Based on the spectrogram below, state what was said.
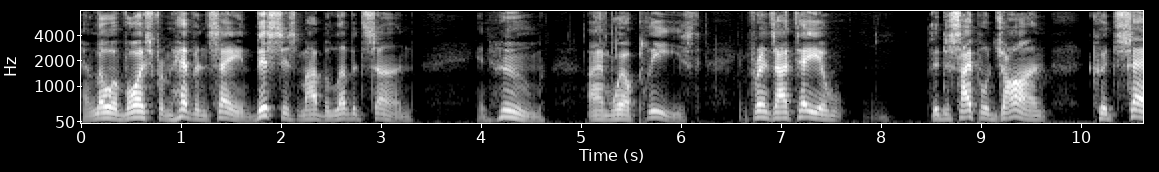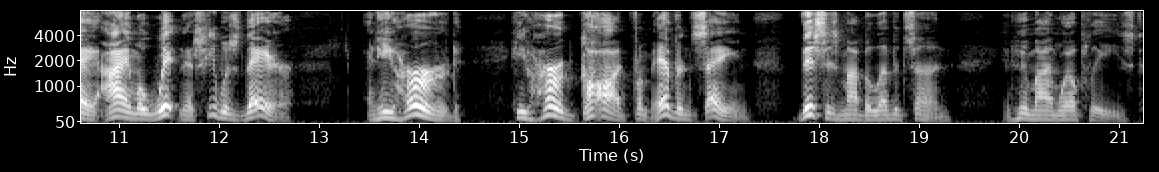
And lo, a voice from heaven saying, This is my beloved Son, in whom I am well pleased. And friends, I tell you, the disciple John could say, I am a witness. He was there and he heard, he heard God from heaven saying, This is my beloved Son, in whom I am well pleased.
